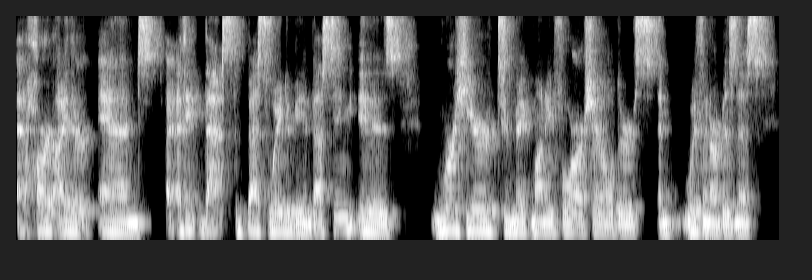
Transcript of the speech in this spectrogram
at heart either. And I think that's the best way to be investing is we're here to make money for our shareholders and within our business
